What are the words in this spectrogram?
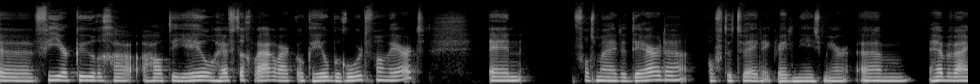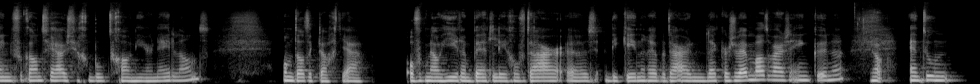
uh, vier kuren gehad die heel heftig waren... waar ik ook heel beroerd van werd. En volgens mij de derde of de tweede, ik weet het niet eens meer... Um, hebben wij een vakantiehuisje geboekt gewoon hier in Nederland. Omdat ik dacht, ja, of ik nou hier in bed lig of daar, uh, die kinderen hebben daar een lekker zwembad waar ze in kunnen. Ja. En toen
